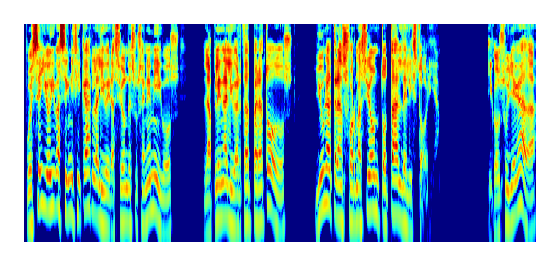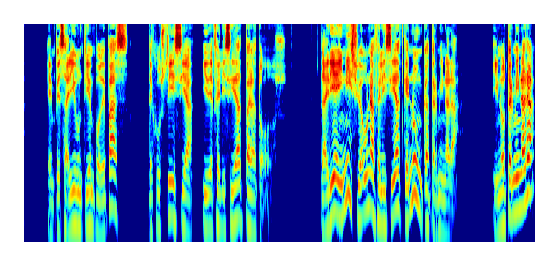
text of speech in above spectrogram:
pues ello iba a significar la liberación de sus enemigos, la plena libertad para todos y una transformación total de la historia. Y con su llegada empezaría un tiempo de paz, de justicia y de felicidad para todos. Daría inicio a una felicidad que nunca terminará. Y no terminará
